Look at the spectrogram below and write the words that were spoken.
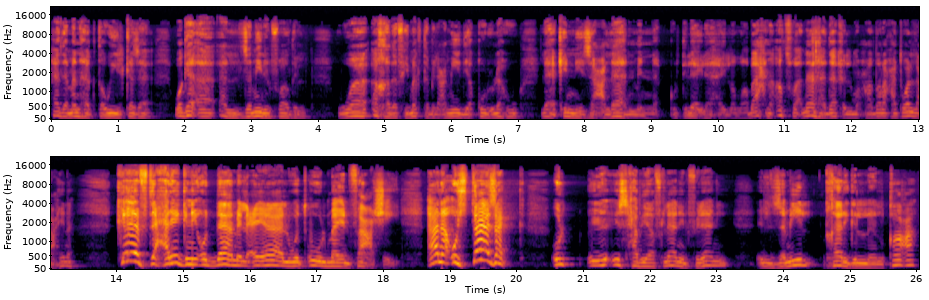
هذا منهج طويل كذا. وجاء الزميل الفاضل وأخذ في مكتب العميد يقول له لكني زعلان منك. قلت لا إله إلا الله. بقى إحنا أطفأناها داخل المحاضرة هتولع هنا. كيف تحرجني قدام العيال وتقول ما ينفعش؟ أنا أستاذك. قلت يسحب يا فلان الفلاني. الزميل خارج ال- القاعة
